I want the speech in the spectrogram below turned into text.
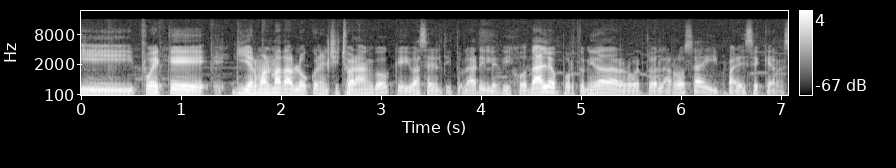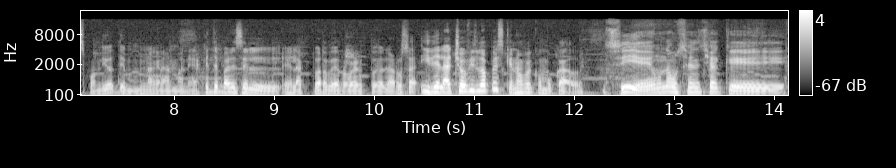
y fue que eh, Guillermo Almada habló con el Chicho Arango, que iba a ser el titular, y le dijo, dale oportunidad a Roberto de la Rosa, y parece que respondió de una gran manera. ¿Qué te parece el, actuar de Roberto de la Rosa? Y de la Chovis López, que no fue convocado. Sí, ¿eh? una ausencia que,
